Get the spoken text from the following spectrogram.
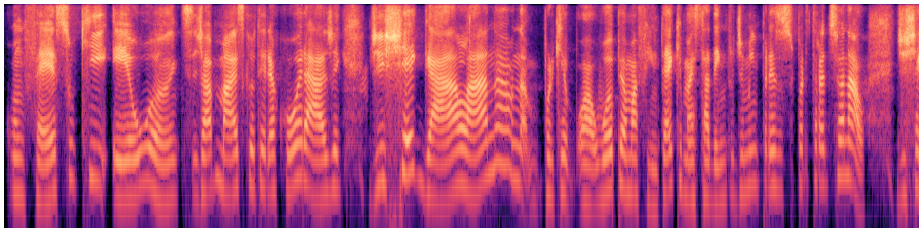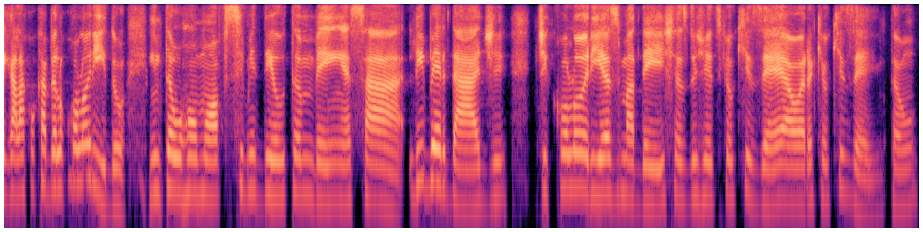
Confesso que eu antes, jamais que eu teria coragem de chegar lá na, na porque o Up é uma fintech, mas está dentro de uma empresa super tradicional, de chegar lá com o cabelo colorido. Então o home office me deu também essa liberdade de colorir as madeixas do jeito que eu quiser, a hora que eu quiser. Então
